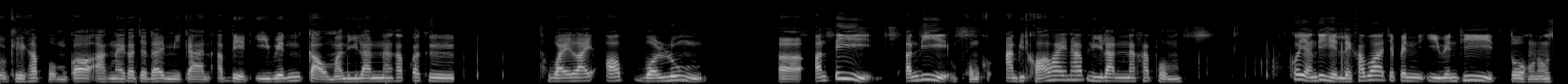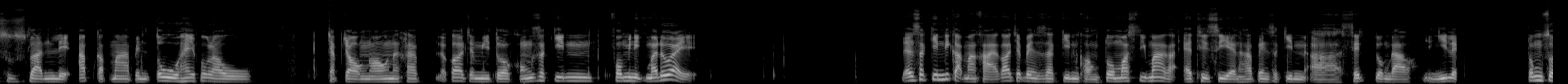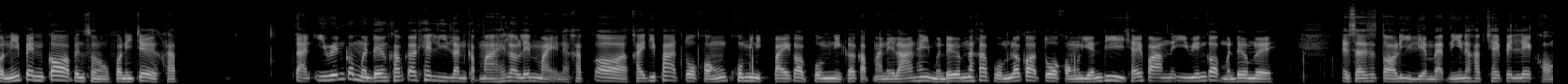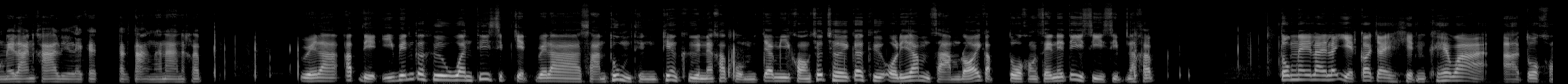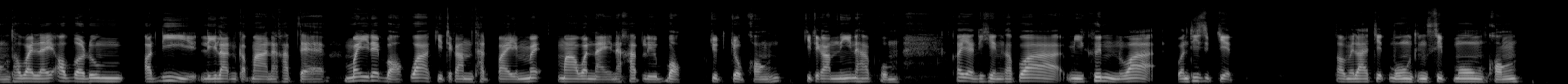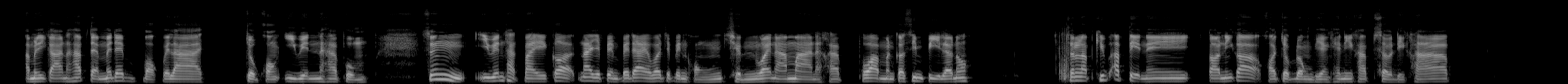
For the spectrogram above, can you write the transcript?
โอเคครับผมก็อาร์คไนก็จะได้มีการอัปเดตอีเวนต์เก่ามารีรันนะครับ ก็คือ Twilight of Volume เอ่ออันตี้อันดี้ผมอ่านผิดขออภัยนะครับรีรันนะครับผม ก็อย่างที่เห็นเลยครับว่าจะเป็นอีเวนท์ที่ตัวของน้องสุสรันเลดอัพกลับมาเป็นตู้ให้พวกเราจับจองน้องนะครับ แล้วก็จะมีตัวของสกินโฟมินิกมาด้วย และสกินที่กลับมาขายก็จะเป็นสกินของตัวมอสซิมากับแอตติเซียนะครับเป็นสกินอ่าเซตดวงดาวอย่างนี้เลย ตรงส่วนนี้เป็นก็เป็นส่วนของเฟอร์นิเจอร์ครับแต่อีเวนต์ก็เหมือนเดิมครับก็แค่รีรันกลับมาให้เราเล่นใหม่นะครับก็ใครที่พลาดตัวของโพมินิกไปก็โพมินิกก็กลับมาในร้านให้เหมือนเดิมนะครับผมแล้วก็ตัวของเหรียญที่ใช้ฟาร์มในอีเวนต์ก็เหมือนเดิมเลยในไซส์สตอรี่เหรียญแบบนี้นะครับใช้เป็นเลขของในร้านค้าหรืออะไรก็ต่างๆ นานานะครับ เวลาอัปเดตอีเวนต์ก็คือวันที่ 17 เวลา 3 ทุ่มถึงเที่ยงคืนนะครับผมจะมีของชดเชยก็คือโอริลัม300 กับตัวของเซนเนตี้ 40 นะครับ ตรงในรายละเอียดก็จะเห็นแค่ว่าตัวของ Twilight of Volume o d d y รีรันกลับมานะครับ แต่ไม่ได้บอกว่ากิจกรรมถัดไปไมมาวันไหนนะครับ หรือบอกจุดจบของกิจกรรมนี้นะครับ ผมก็อย่างที่เห็นครับว่ามีขึ้นว่าวันที่ 17 ตอนเวลา 7 โมงถึง 10 โมงของ อเมริกานะครับ แต่ไม่ได้บอกเวลาจบของอีเวนต์นะครับผม ซึ่งอีเวนต์ถัดไปก็น่าจะเป็นไปได้ว่าจะเป็นของเฉินว่ายน้ำมานะครับ เพราะว่ามันก็สิ้นปีแล้วเนาะสำหรับคลิปอัปเดตในตอนนี้ก็ขอจบลงเพียงแค่นี้ครับ สวัสดีครับ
